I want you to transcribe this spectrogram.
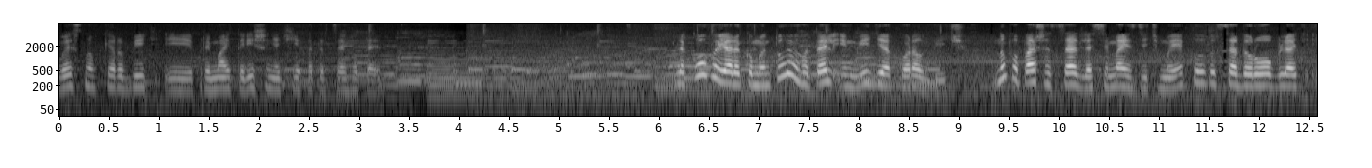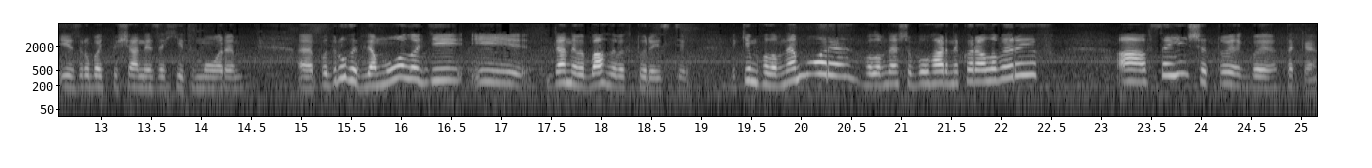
висновки, робіть і приймайте рішення, чи їхати в цей готель. Для кого я рекомендую готель Nvidia Coral Beach? Ну, по-перше, це для сімей з дітьми, коли тут все дороблять і зроблять піщаний захід в море. Е, По-друге, для молоді і для невибагливих туристів, яким головне море, головне, щоб був гарний кораловий риф, а все інше то якби таке.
